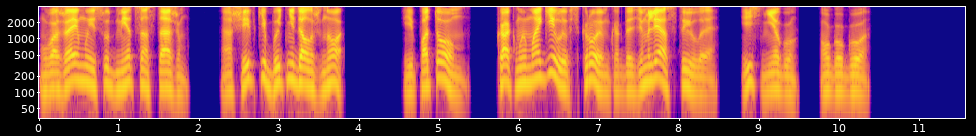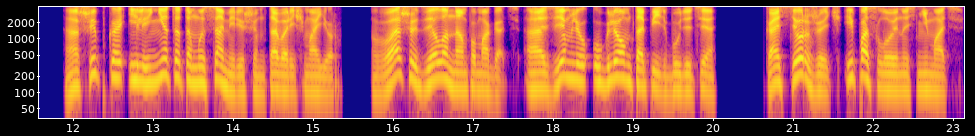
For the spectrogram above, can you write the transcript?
уважаемый судмед со стажем. Ошибки быть не должно. И потом, как мы могилы вскроем, когда земля стылая? И снегу. Ого-го. Ошибка или нет, это мы сами решим, товарищ майор. Ваше дело нам помогать, а землю углем топить будете, костер жечь и послойно снимать.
